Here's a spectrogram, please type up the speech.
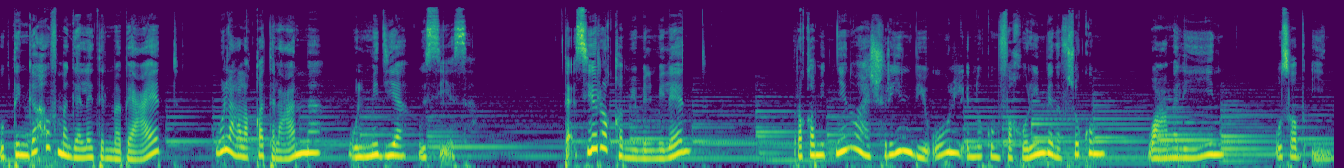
وبتنجحوا في مجالات المبيعات والعلاقات العامة والميديا والسياسة. تأثير رقم يوم الميلاد رقم 22 بيقول إنكم فخورين بنفسكم وعمليين وصادقين.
